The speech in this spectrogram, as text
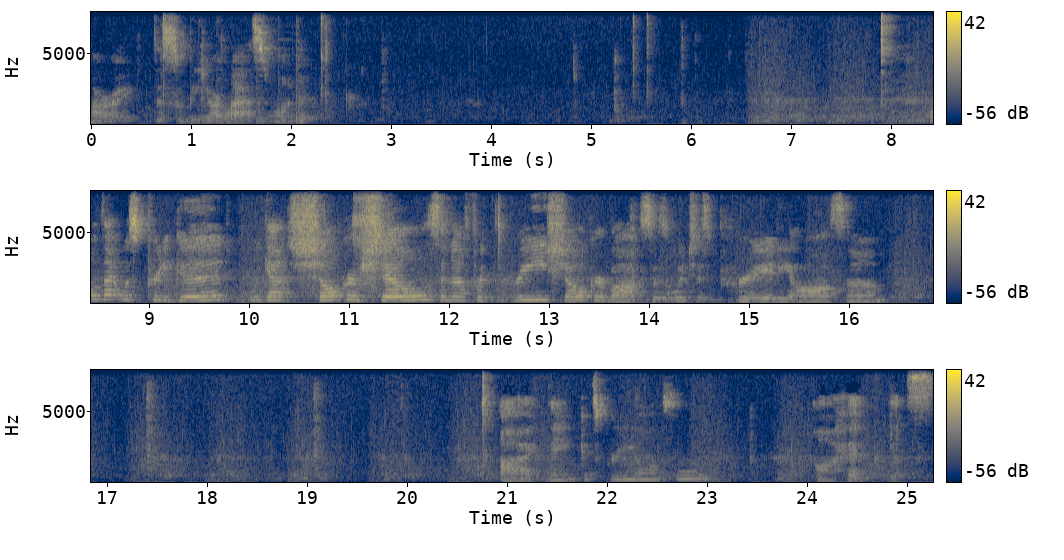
All right, this will be our last one. Well, that was pretty good. We got shulker shells, enough for three shulker boxes, which is pretty awesome. I think it's pretty awesome. Oh heck, let's,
